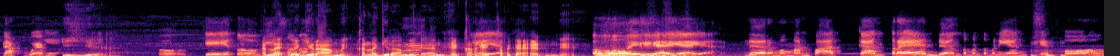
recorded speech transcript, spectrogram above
Dark web? Iya. Oke, itu kan la lagi rame, kan lagi rame kan, hacker-hacker iya, iya. kan. Ya. Oh iya iya iya. Benar memanfaatkan tren dan teman-teman yang kepo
